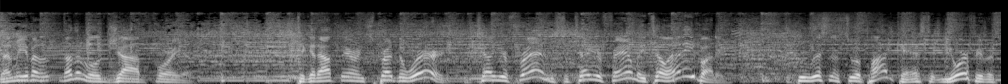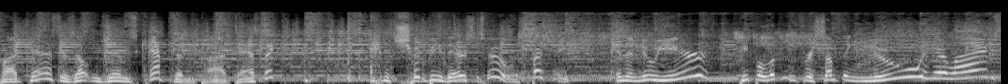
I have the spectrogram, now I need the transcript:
then we have another little job for you to get out there and spread the word, to tell your friends, to tell your family, tell anybody who listens to a podcast that your favorite podcast is Elton Jim's Captain Podtastic. And it should be theirs too, especially in the new year. People looking for something new in their lives,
